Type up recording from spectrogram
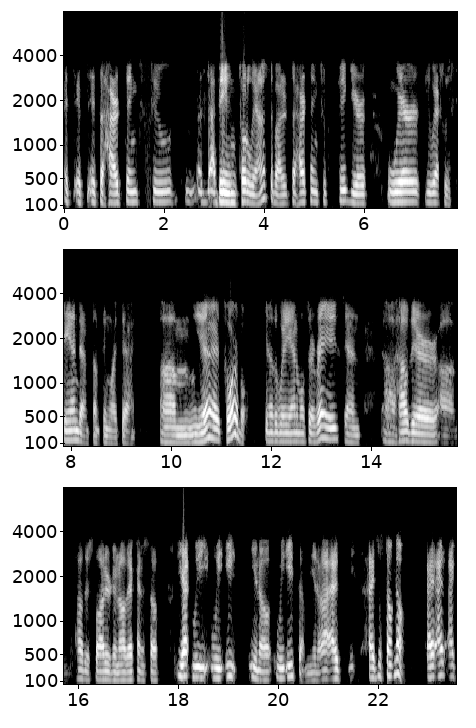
it's it's it's a hard thing to, uh, being totally honest about it. It's a hard thing to figure where you actually stand on something like that. Um, yeah, it's horrible you know the way animals are raised and uh, how they're um, how they're slaughtered and all that kind of stuff. Yet we we eat you know we eat them. You know I I just don't know. I I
